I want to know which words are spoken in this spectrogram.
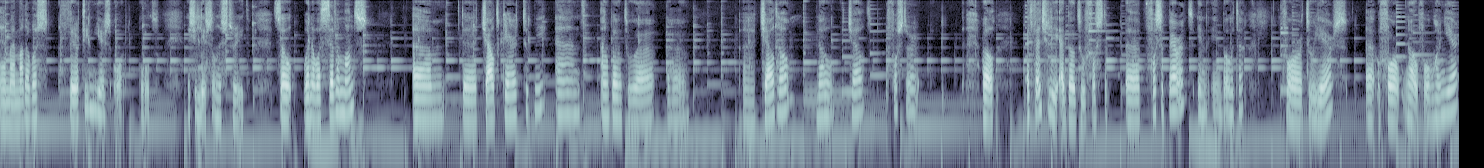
and my mother was 13 years old, old, and she lives on the street. So when I was seven months, um, the child care took me, and I'm going to a, a, a child home. No, child foster. Well eventually I go to foster uh, foster parent in in Bogota for two years, uh, for no for one year,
